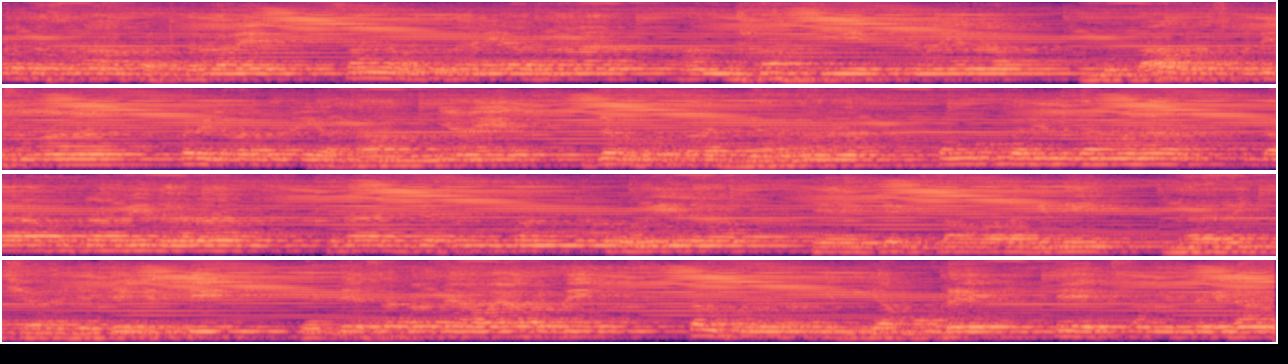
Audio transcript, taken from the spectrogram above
व्रत समापत करावे सांग व्रत झाली आजाना अंधाशी नयन मुखा बृहस्पती समान वर्गण यथा न्याय जग होता ज्ञानगण संपन्न होईल हे एक सांगायला किती नररिच्छर जे जे चित्ती ते ते सगळं द्यावया प्रती कल्पना किती या पुढे हे एक सांगितले विधान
